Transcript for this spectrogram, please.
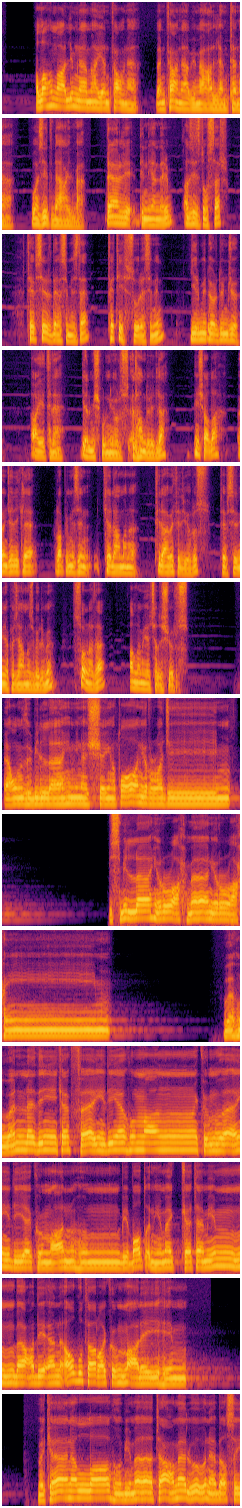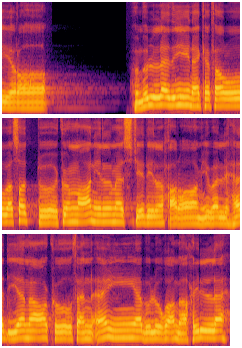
اللهم علمنا ما ينفعنا bima allamtena ve zidna ilma. Değerli dinleyenlerim, aziz dostlar, tefsir dersimizde Fetih suresinin 24. ayetine gelmiş bulunuyoruz elhamdülillah. İnşallah öncelikle Rabbimizin kelamını tilavet ediyoruz. Tefsirini yapacağımız bölümü. Sonra da anlamaya çalışıyoruz. Euzu billahi mineşşeytanirracim. Bismillahirrahmanirrahim. وهو الذي كف أيديهم عنكم وأيديكم عنهم ببطن مكة من بعد أن أظفركم عليهم وكان الله بما تعملون بصيراً. هم الذين كفروا وصدوكم عن المسجد الحرام والهدي معكوفا أن يبلغ محله.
